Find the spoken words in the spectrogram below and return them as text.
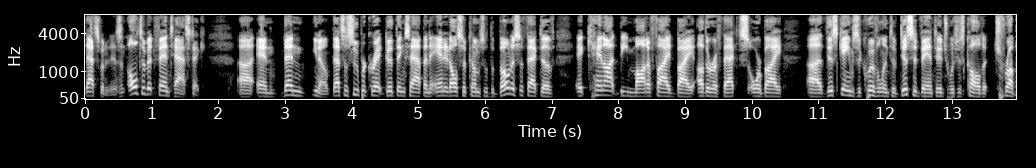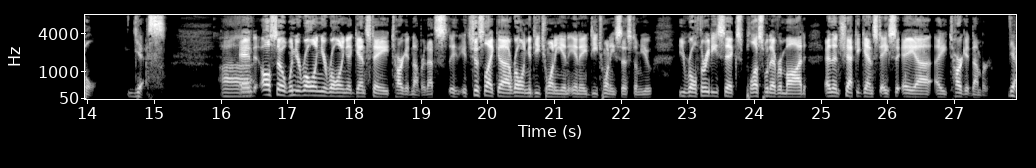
That's what it is. An ultimate fantastic. Uh, and then, you know, that's a super crit. Good things happen. And it also comes with the bonus effect of it cannot be modified by other effects or by uh, this game's equivalent of disadvantage, which is called trouble. Yes. Uh, and also, when you're rolling, you're rolling against a target number. That's it's just like uh, rolling a d20 in, in a d20 system. You you roll three d6 plus whatever mod, and then check against a a uh, a target number. yeah.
